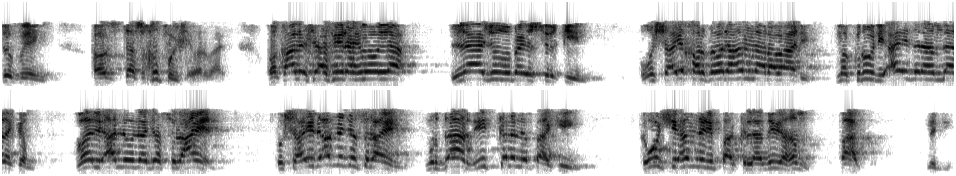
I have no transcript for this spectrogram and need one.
څه پوهیږي او تاسو خو پوه شئ ورباندې وقال الشافعي رحمه الله لا يجوز بيع السرقين والشاي خرط ولا هم لا روادي مكروه لي ايضا هم ذلكم ولانه نجس العين والشاي ده نجس العين مردار دي کله نه پاکي کوم شي هم نه پاک لاندې هم پاک ندي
